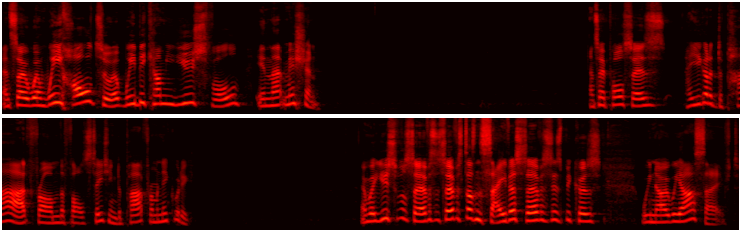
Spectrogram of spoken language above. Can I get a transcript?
And so when we hold to it, we become useful in that mission. And so Paul says, hey, you've got to depart from the false teaching, depart from iniquity. And we're useful service. The service doesn't save us, service is because we know we are saved.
